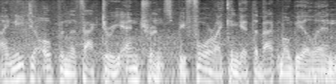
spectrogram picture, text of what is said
I need to open the factory entrance before I can get the Batmobile in.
